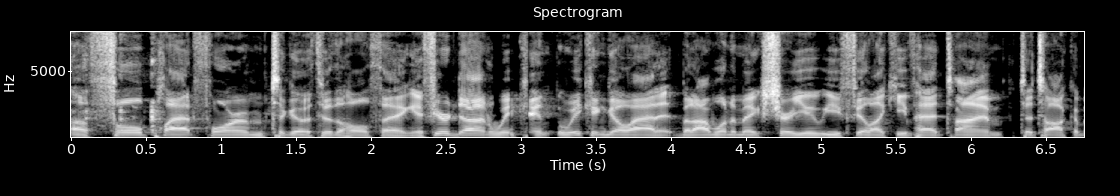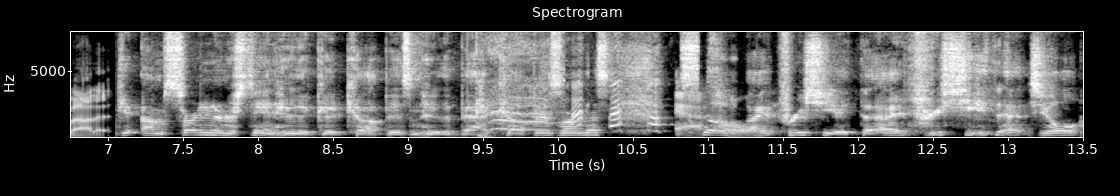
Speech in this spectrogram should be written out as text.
a full platform to go through the whole thing. If you're done, we can we can go at it. But I want to make sure you you feel like you've had time to talk about it. I'm starting to understand who the good cop is and who the bad cop is on this. so I appreciate that. I appreciate that, Joel.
